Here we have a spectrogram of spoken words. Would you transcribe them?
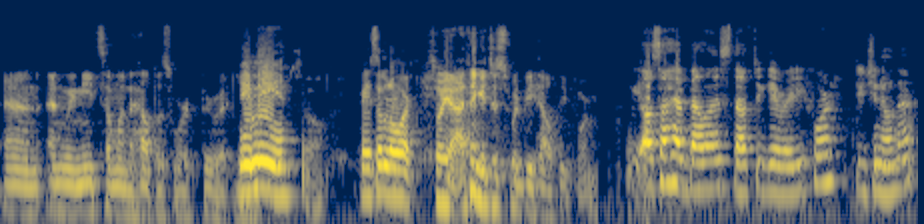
and and we need someone to help us work through it. Amen. So Praise the Lord. so yeah, I think it just would be healthy for me. We also have Bella's stuff to get ready for. Did you know that?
